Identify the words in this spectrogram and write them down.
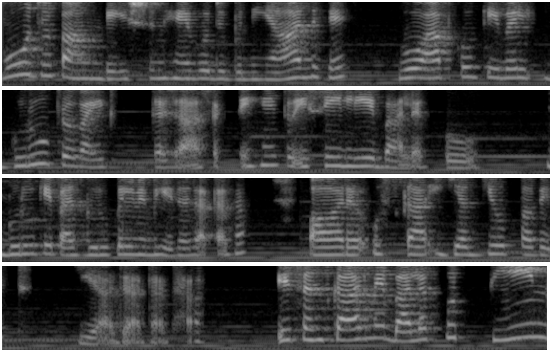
वो जो फाउंडेशन है, वो जो बुनियाद है, वो आपको केवल गुरु प्रोवाइड कर जा सकते हैं। तो इसीलिए बालक को गुरु के पास गुरुकुल में भेजा जाता था और उसका यज्ञोपवित किया जाता था। इस संस्कार में बालक को तीन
